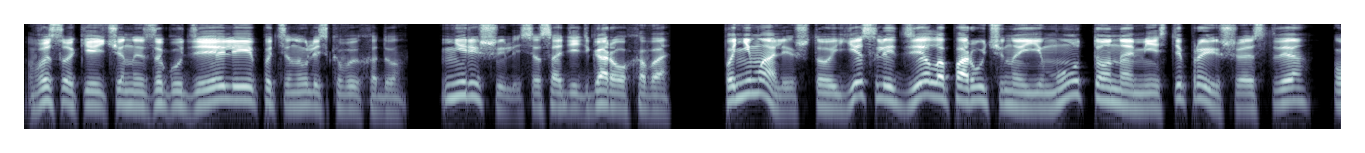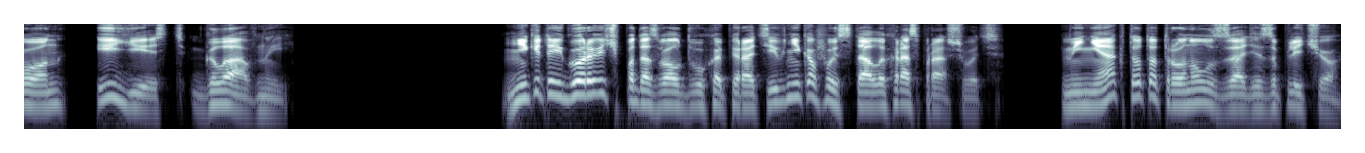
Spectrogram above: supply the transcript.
Высокие чины загудели и потянулись к выходу. Не решились осадить Горохова. Понимали, что если дело поручено ему, то на месте происшествия он и есть главный. Никита Егорович подозвал двух оперативников и стал их расспрашивать. Меня кто-то тронул сзади за плечо.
